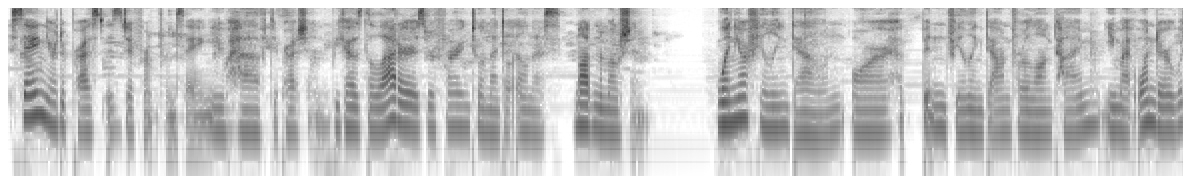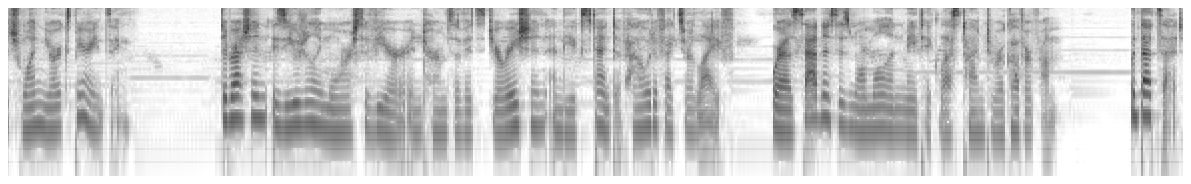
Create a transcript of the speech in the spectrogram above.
Saying you're depressed is different from saying you have depression because the latter is referring to a mental illness, not an emotion. When you're feeling down or have been feeling down for a long time, you might wonder which one you're experiencing. Depression is usually more severe in terms of its duration and the extent of how it affects your life, whereas sadness is normal and may take less time to recover from. With that said,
